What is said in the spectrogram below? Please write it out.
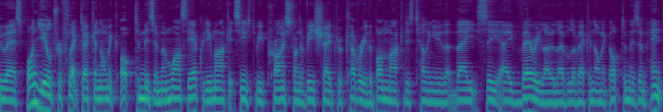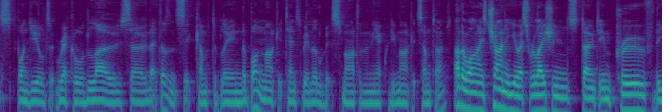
US. Bond yields reflect economic optimism and whilst the equity market seems to be priced on a V-shaped recovery recovery, the bond market is telling you that they see a very low level of economic optimism, hence bond yields at record lows. So that doesn't sit comfortably. And the bond market tends to be a little bit smarter than the equity market sometimes. Otherwise, China US relations don't improve. The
